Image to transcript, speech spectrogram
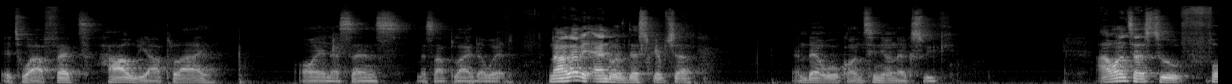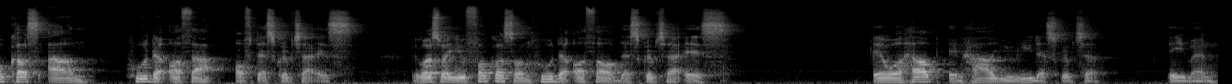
it will affect how we apply, or in a sense, misapply the word. Now, let me end with this scripture and then we'll continue next week. I want us to focus on who the author of the scripture is. Because when you focus on who the author of the scripture is, it will help in how you read the scripture. Amen.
